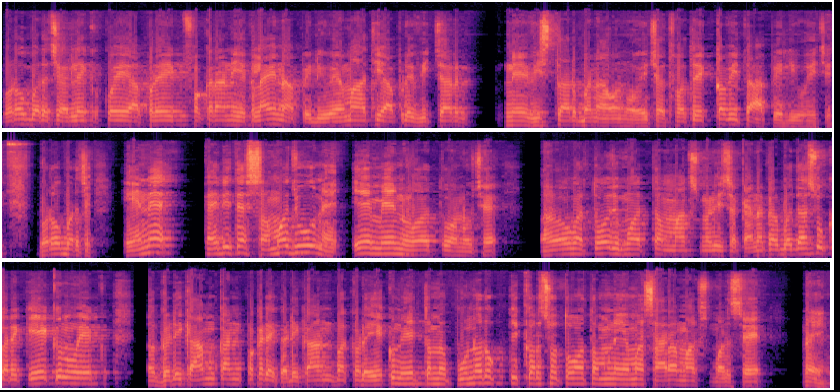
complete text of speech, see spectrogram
બરોબર છે, એટલે કોઈ આપણે એક ફકરાની એક લાઈન આપેલી હોય, એમાંથી આપણે વિચારને વિસ્તાર બનાવવાનો હોય છે અથવા તો એક કવિતા આપેલી હોય છે. બરોબર છે. એને કઈ રીતે સમજવું ને એ મેન મહત્વનું છે. બરોબર? તો જ મહત્તમ માર્ક્સ મેળવી શકાય નકર બધા શું કરે કે એકનું એક ઘડી કામ કાન પકડે, ઘડી કાન પકડે, એકનું એક તમે પુનરુક્તિ કરશો તો તમને એમાં સારા માર્ક્સ મળશે નહીં.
